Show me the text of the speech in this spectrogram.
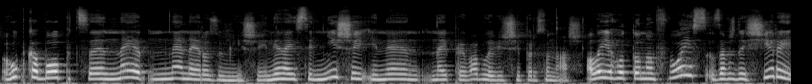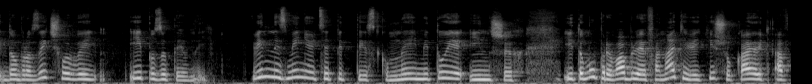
Губка Боб це не, не найрозумніший, не найсильніший і не найпривабливіший персонаж. Але його tone of voice завжди щирий, доброзичливий і позитивний. Він не змінюється під тиском, не імітує інших і тому приваблює фанатів, які шукають ав-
